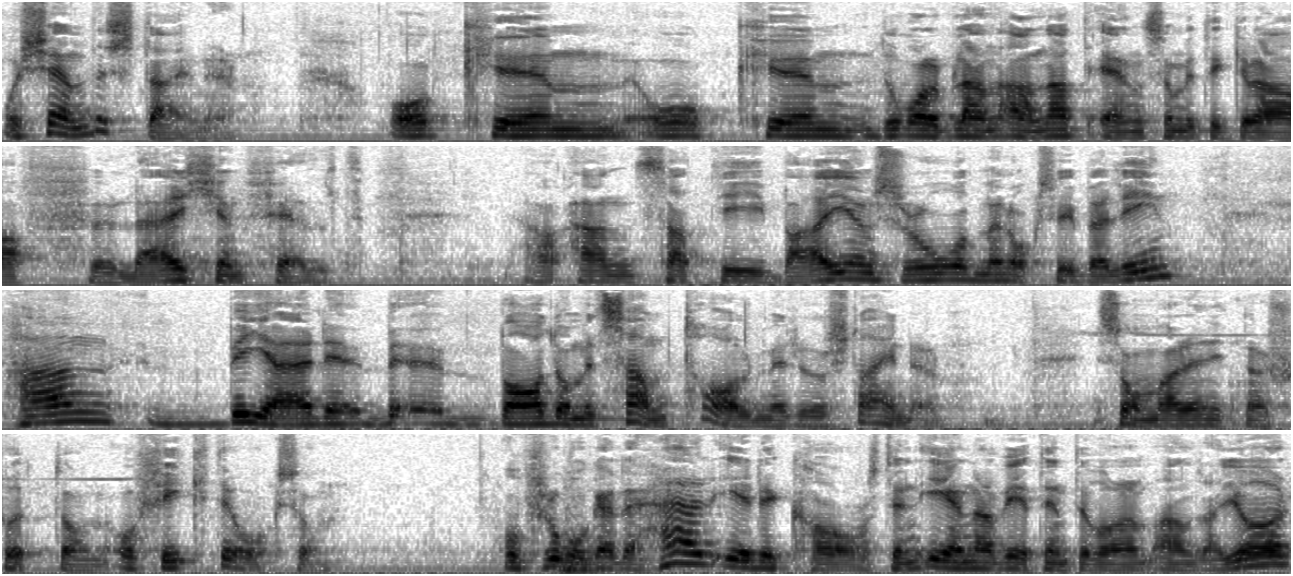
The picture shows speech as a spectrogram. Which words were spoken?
och kände Steiner. Och, ehm, och ehm, då var det bland annat en som hette Graf Lerchenfeld. Han satt i Bayerns råd men också i Berlin. Han begärde, bad om ett samtal med Rudolf Steiner sommaren 1917 och fick det också. Och frågade, här är det kaos, den ena vet inte vad de andra gör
